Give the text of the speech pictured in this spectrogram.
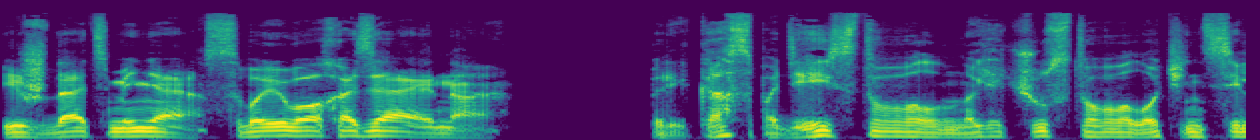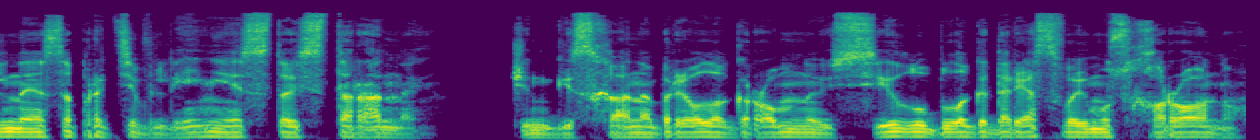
и ждать меня, своего хозяина!» Приказ подействовал, но я чувствовал очень сильное сопротивление с той стороны. Чингисхан обрел огромную силу благодаря своему схрону,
